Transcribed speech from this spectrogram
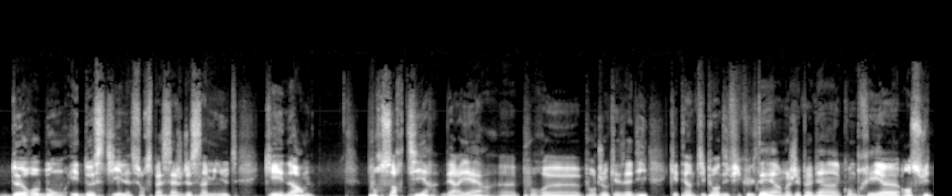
deux rebonds et deux styles sur ce passage de 5 minutes qui est énorme pour sortir derrière euh, pour, euh, pour Joe Casadi qui était un petit peu en difficulté. Hein. Moi j'ai pas bien compris euh, ensuite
